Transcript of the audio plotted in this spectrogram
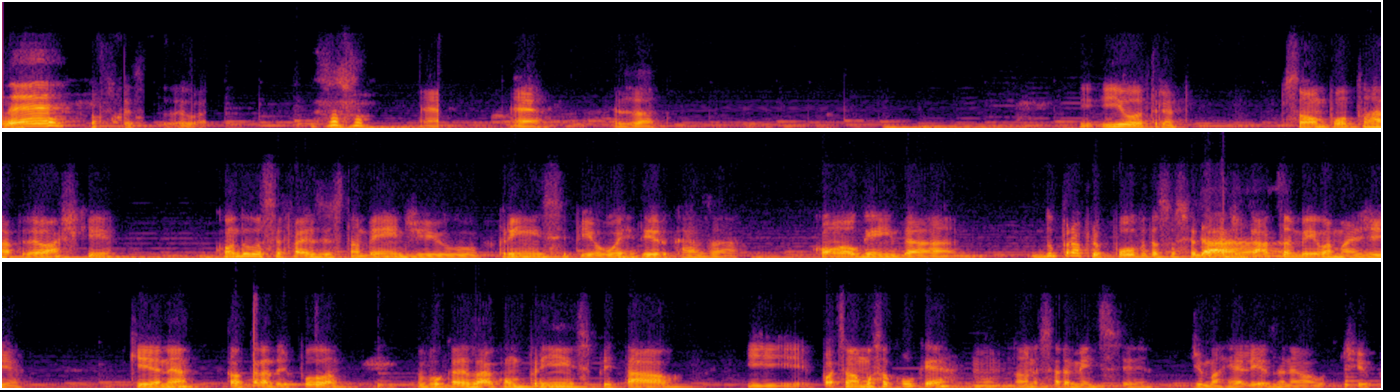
né? é, é, exato. E, e outra, só um ponto rápido. Eu acho que quando você faz isso também, de o príncipe ou o herdeiro casar com alguém da, do próprio povo, da sociedade, dá, dá também uma magia. Que, né? Aquela parada de, pô, eu vou casar com um príncipe e tal. E pode ser uma moça qualquer, não, não necessariamente ser de uma realeza, né? Algo do tipo.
